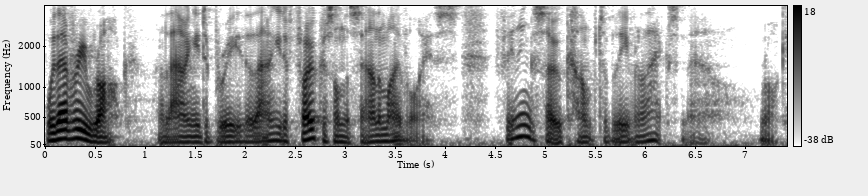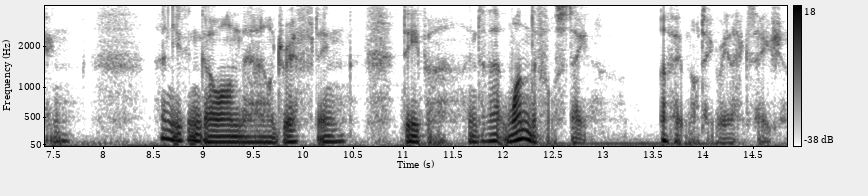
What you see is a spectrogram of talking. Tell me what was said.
With every rock, allowing you to breathe, allowing you to focus on the sound of my voice. Feeling so comfortably relaxed now rocking. And you can go on now, drifting deeper into that wonderful state of hypnotic relaxation.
